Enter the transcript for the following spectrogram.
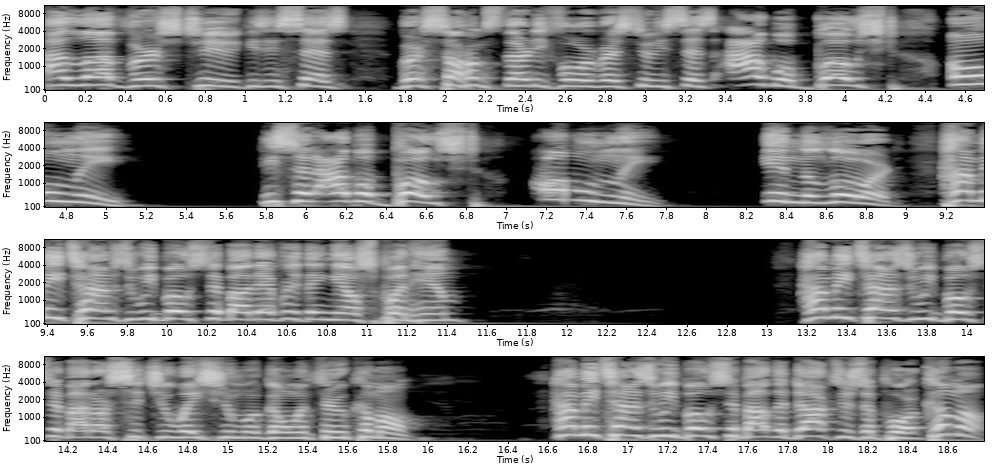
I love verse 2 because he says, verse Psalms 34, verse 2, he says, I will boast only. He said, I will boast only in the Lord. How many times do we boast about everything else but him? How many times do we boast about our situation we're going through? Come on. How many times do we boast about the doctor's report? Come on.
